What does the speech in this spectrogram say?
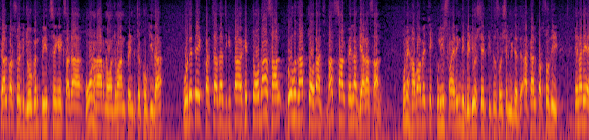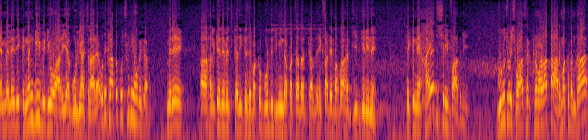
ਕੱਲ ਪਰਸੋਂ ਇੱਕ ਜੋਬਨਪ੍ਰੀਤ ਸਿੰਘ, ਇੱਕ ਸਾਡਾ ਹੋਣਹਾਰ ਨੌਜਵਾਨ ਪਿੰਡ ਚੱਕੋਕੀ ਦਾ ਉਹਦੇ ਤੇ ਇੱਕ ਪਰਚਾ ਦਰਜ ਕੀਤਾ ਕਿ 14 ਸਾਲ 2014 ਚ 10 ਸਾਲ ਪਹਿਲਾਂ 11 ਸਾਲ। ਉਹਨੇ ਹਵਾ ਵਿੱਚ ਇੱਕ ਪੁਲਿਸ ਫਾਇਰਿੰਗ ਦੀ ਵੀਡੀਓ ਸ਼ੇਅਰ ਕੀਤੀ ਸੋਸ਼ਲ ਮੀਡੀਆ ਤੇ। ਅਕਾਲ ਪਰਸੋਂ ਦੀ ਇਹਨਾਂ ਦੇ ਐਮਐਲਏ ਦੀ ਇੱਕ ਨੰਗੀ ਵੀਡੀਓ ਆ ਰਹੀ ਆ, ਗੋਲੀਆਂ ਚਲਾ ਰਿਹਾ। ਉਹਦੇ ਖਿਲਾਫ ਤਾਂ ਕੁਝ ਵੀ ਨਹੀਂ ਹੋਵੇਗਾ। ਮੇਰੇ ਹਲਕੇ ਦੇ ਵਿੱਚ ਕਦੀ ਕਿਸੇ ਵਕਫ ਬੋਰਡ ਦੀ ਜ਼ਮੀਨ ਦਾ ਪਰਚਾ ਦਰਜ ਕਰਦੇ, ਇੱਕ ਸਾਡੇ ਬਾਬਾ ਹਰਜੀਤ ਗਿਰੀ ਨੇ, ਇੱਕ ਨਿਹਾਇਤ ਸ਼ਰੀਫ ਆਦਮੀ। ਗੁਰੂ 'ਚ ਵਿਸ਼ਵਾਸ ਰੱਖਣ ਵਾਲਾ ਧਾਰਮਿਕ ਬੰਦਾ,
